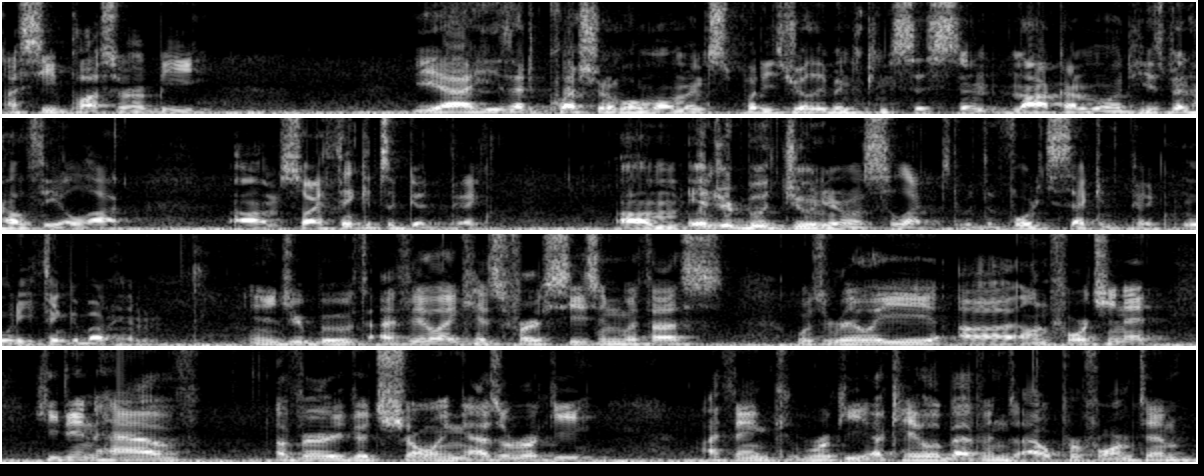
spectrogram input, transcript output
a C plus or a B. Yeah, he's had questionable moments, but he's really been consistent. Knock on wood. He's been healthy a lot. Um, so I think it's a good pick. Um, Andrew Booth Jr. was selected with the 42nd pick. What do you think about him? Andrew Booth, I feel like his first season with us was really uh, unfortunate. He didn't have a very good showing as a rookie. I think rookie Caleb Evans outperformed him.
